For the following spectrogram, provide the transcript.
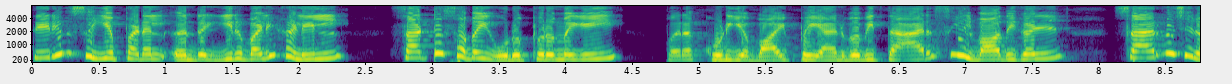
தெரிவு செய்யப்படல் என்ற இரு வழிகளில் சட்டசபை உறுப்புரிமையை பெறக்கூடிய வாய்ப்பை அனுபவித்த அரசியல்வாதிகள் சர்வஜன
